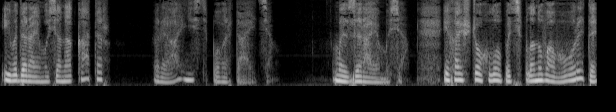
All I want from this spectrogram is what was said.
і видираємося на катер, реальність повертається. Ми зираємося, і хай що хлопець планував говорити,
